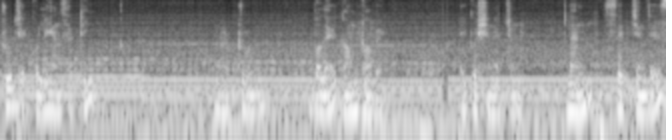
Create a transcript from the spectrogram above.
ট্রু চেক করলে অ্যান্সারটি ট্রু বলে কাউন্ট হবে এই কোশ্চেনের জন্য। দেন সেভ চেঞ্জেস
